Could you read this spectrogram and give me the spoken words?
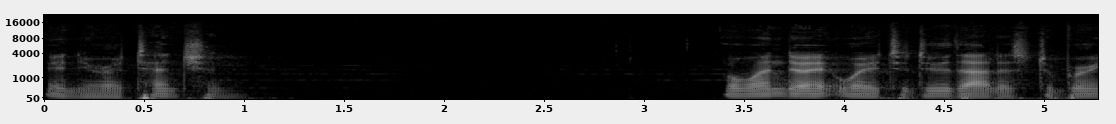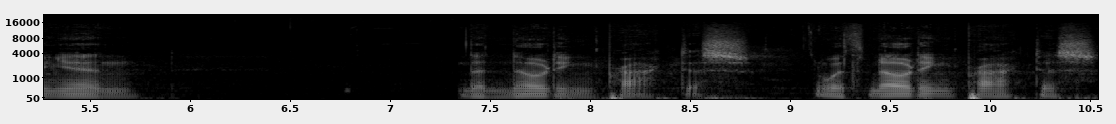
in your attention. But one way to do that is to bring in the noting practice. With noting practice,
